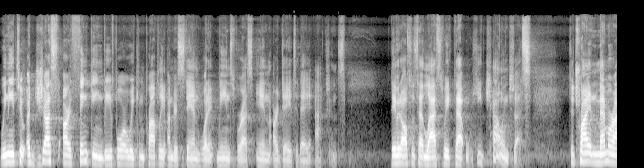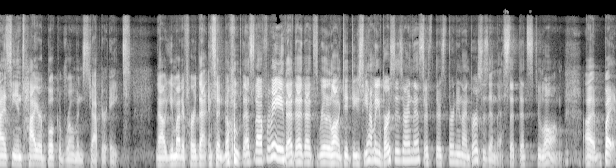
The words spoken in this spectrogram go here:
We need to adjust our thinking before we can properly understand what it means for us in our day to day actions. David also said last week that he challenged us to try and memorize the entire book of Romans, chapter 8. Now, you might have heard that and said, No, that's not for me. That, that that's really long. Do, do, you see how many verses are in this? There's, there's 39 verses in this. That, that's too long. Uh, but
